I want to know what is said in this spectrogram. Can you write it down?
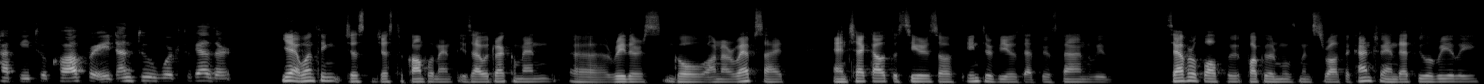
happy to cooperate and to work together. Yeah one thing just just to complement is i would recommend uh, readers go on our website and check out the series of interviews that we've done with several pop- popular movements throughout the country and that will really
